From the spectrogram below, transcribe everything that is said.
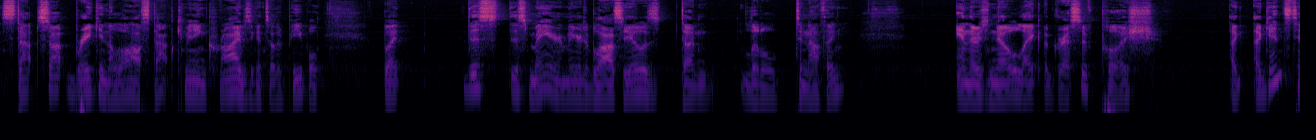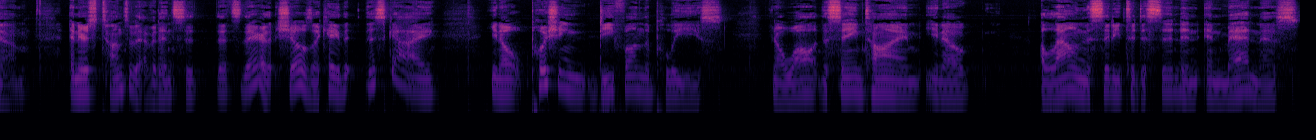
stop stop breaking the law, stop committing crimes against other people. But this this mayor, Mayor De Blasio, has done little to nothing and there's no like aggressive push against him. And there's tons of evidence that, that's there that shows like, hey, th- this guy, you know, pushing defund the police, you know, while at the same time, you know, allowing the city to descend in, in madness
